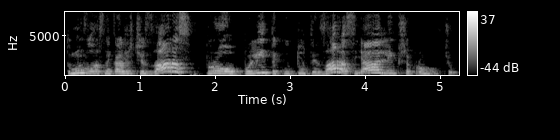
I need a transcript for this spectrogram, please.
Тому, власне кажучи, зараз про політику тут і зараз я ліпше промовчу.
